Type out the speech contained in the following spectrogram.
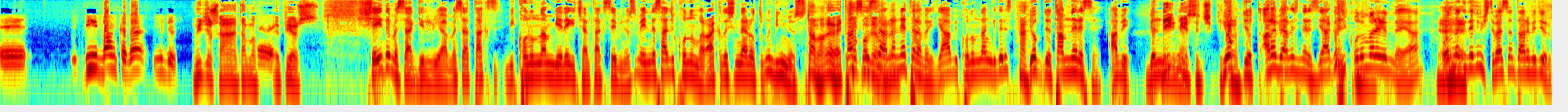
E, bir bankada müdür. Müdür. Ha tamam. Evet. Öpüyoruz. Şey de mesela geriliyor ya. Mesela taksi bir konumdan bir yere gideceksin taksiye biniyorsun ve elinde sadece konum var. Arkadaşın nerede oturduğunu bilmiyorsun. Tamam evet. Taksi çok oluyor ısrarla ne tarafa git? Ya abi konumdan gideriz. Hah. Yok diyor tam neresi? Abi ben. Bilmiyorsun çünkü. Yok tamam. diyor ara bir arkadaş neresi? Ya arkadaş konum var elimde ya. Onunla Evet. gidelim işte ben sana tarif ediyorum.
